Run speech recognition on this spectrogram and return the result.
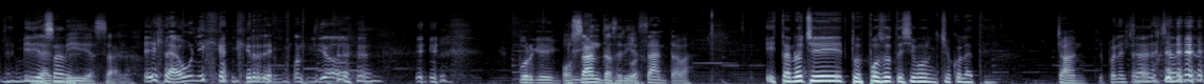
la envidia la sana. envidia sana. Es la única que respondió. Porque, O que- santa sería. O santa, va. Esta noche tu esposo te lleva un chocolate. Chan, pone el chan. Chan, chan.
